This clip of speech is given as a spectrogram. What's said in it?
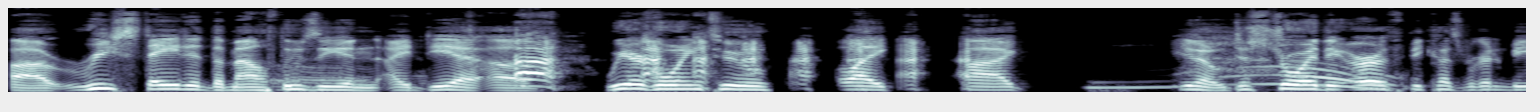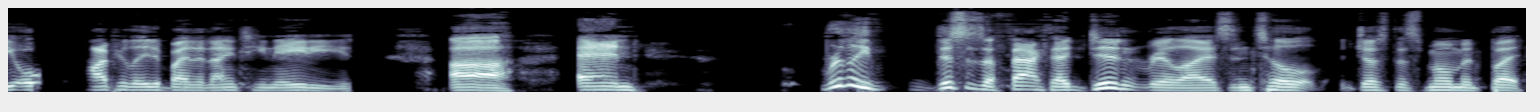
uh, restated the Malthusian idea of Ah! we are going to like uh, you know destroy the Earth because we're going to be overpopulated by the 1980s. Uh, and really, this is a fact I didn't realize until just this moment. But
